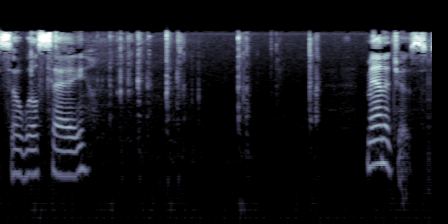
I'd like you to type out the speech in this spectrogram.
So we'll say manages.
